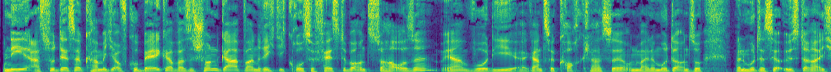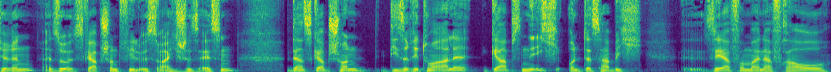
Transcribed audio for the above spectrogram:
Nee, achso, deshalb kam ich auf Kubelka. Was es schon gab, waren richtig große Feste bei uns zu Hause, ja, wo die äh, ganze Kochklasse und meine Mutter und so. Meine Mutter ist ja Österreicherin, also es gab schon viel österreichisches Essen. Das gab schon, diese Rituale gab's nicht und das habe ich sehr von meiner Frau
